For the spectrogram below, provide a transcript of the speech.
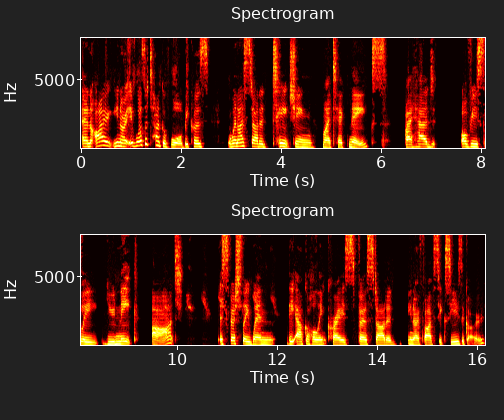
and I, you know, it was a tug of war because when I started teaching my techniques, I had obviously unique art, especially when the alcohol ink craze first started, you know, five, six years ago.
